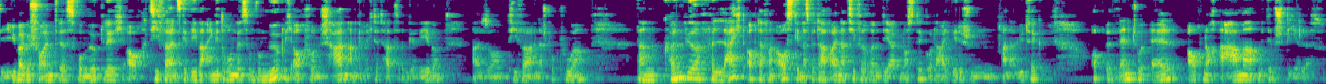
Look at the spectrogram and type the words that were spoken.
die übergeschäumt ist, womöglich auch tiefer ins Gewebe eingedrungen ist und womöglich auch schon Schaden angerichtet hat im Gewebe, also tiefer in der Struktur, dann können wir vielleicht auch davon ausgehen, das bedarf einer tieferen Diagnostik oder ayurvedischen Analytik, ob eventuell auch noch Ama mit dem Spiel ist.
